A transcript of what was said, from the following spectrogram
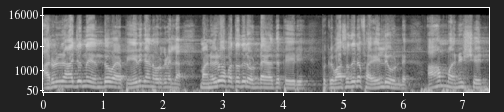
അരുൾരാജ് എന്ന് എന്തോ പേര് ഞാൻ ഓർക്കണില്ല. മനോരമ പത്രത്തിലുണ്ട് അയാളുടെ പേര്. ഇപ്പോൾ കൃപാസത്തിന്റെ ഫയലിലും ഉണ്ട്. ആ മനുഷ്യൻ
